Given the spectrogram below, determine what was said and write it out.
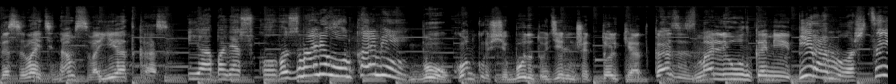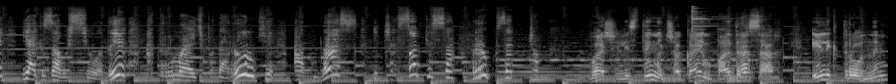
Дасылайце нам свае адказы. І абавязкова з малюнкамі. Бо ў конкурсе будуць удзельнічаць толькі адказы з малюнкамі. Пераможцы, як заўсёды, атрымаюць падарункі ад нас і часопіса рюкзачок. Вашы лісты мы чакаем па адрасах электронным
